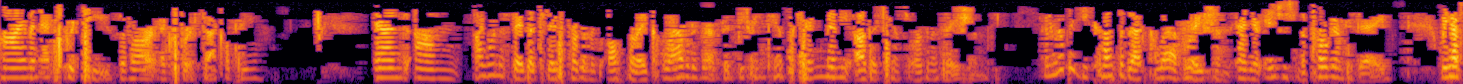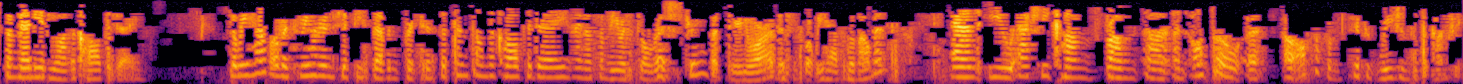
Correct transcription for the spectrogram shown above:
time and expertise of our expert faculty. And um, I want to say that today's program is also a collaborative effort between Cancer Care and many other cancer organizations. And really because of that collaboration and your interest in the program today, we have so many of you on the call today. So we have over 357 participants on the call today. I know some of you are still registering, but there you are. This is what we have at the moment. And you actually come from, uh, and also, uh, also from different regions of the country.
